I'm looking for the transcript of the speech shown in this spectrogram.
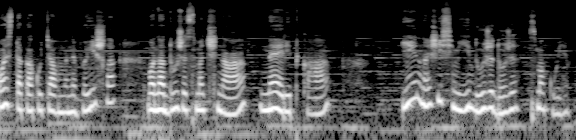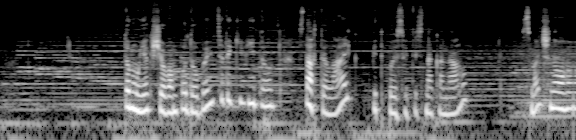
Ось така кутя в мене вийшла. Вона дуже смачна, не рідка і нашій сім'ї дуже-дуже смакує. Тому, якщо вам подобаються такі відео, ставте лайк, підписуйтесь на канал. Смачного!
